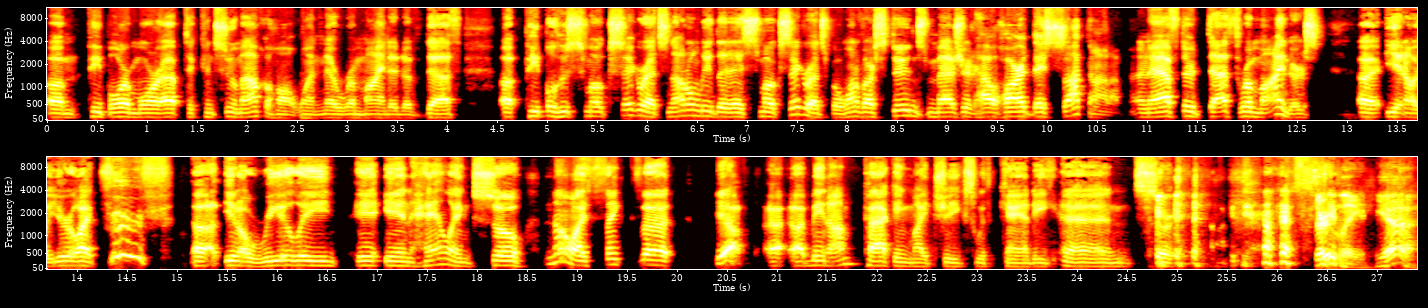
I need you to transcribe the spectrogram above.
um, people are more apt to consume alcohol when they're reminded of death uh, people who smoke cigarettes. Not only do they smoke cigarettes, but one of our students measured how hard they suck on them. And after death reminders, uh, you know, you're like, uh, you know, really I- inhaling. So, no, I think that, yeah, I, I mean, I'm packing my cheeks with candy and certainly, certainly, yeah.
